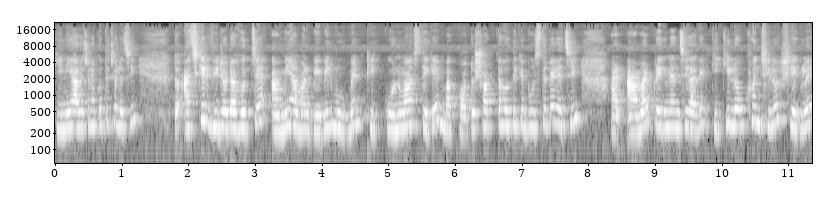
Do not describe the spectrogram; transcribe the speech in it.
কী নিয়ে আলোচনা করতে চলেছি। তো আজকের ভিডিওটা হচ্ছে আমি আমার বেবির মুভমেন্ট ঠিক কোন মাস থেকে বা কত সপ্তাহ থেকে বুঝতে পেরেছি আর আমার প্রেগন্যান্সির আগে কি কি লক্ষণ ছিল সেগুলোই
